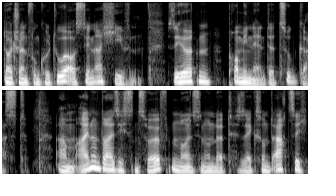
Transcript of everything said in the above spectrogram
Deutschlandfunk Kultur aus den Archiven. Sie hörten Prominente zu Gast. Am 31.12.1986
